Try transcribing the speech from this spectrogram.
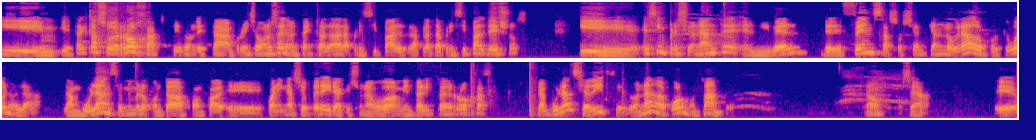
y, está el caso de Rojas, que es donde está, en provincia de Buenos Aires, donde está instalada la, principal, la planta principal de ellos, y es impresionante el nivel de defensa social que han logrado, porque bueno, la, ambulancia, a mí me lo contaba eh, Juan Ignacio Pereira, que es un abogado ambientalista de Rojas, la ambulancia dice, donada por Monsanto. ¿No? O sea, eh,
